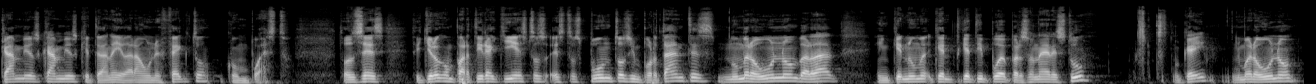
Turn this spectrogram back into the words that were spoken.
cambios, cambios que te van a llevar a un efecto compuesto. Entonces, te quiero compartir aquí estos, estos puntos importantes. Número uno, ¿verdad? ¿En qué, qué, tipo de persona eres tú? ¿Ok? Número uno,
